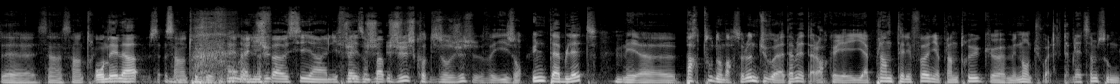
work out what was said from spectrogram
C'est c'est un, c'est un truc. On est là. C'est un truc de fou. À Ju- l'IFA aussi, hein, l'IFA ils ont pas. Juste quand ils ont juste, ils ont une tablette, Hmm. mais euh, partout dans Barcelone, tu vois la tablette. Alors qu'il y, a- il y a plein de téléphones, il y a plein de trucs, euh, mais non, tu vois la tablette Samsung.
